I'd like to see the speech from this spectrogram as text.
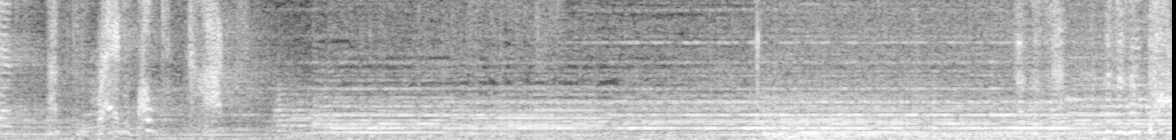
The thread won't cut. This is, this is impossible!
